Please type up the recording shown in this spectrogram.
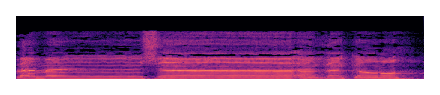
فَمَن شَاءَ ذَكَرَهُ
